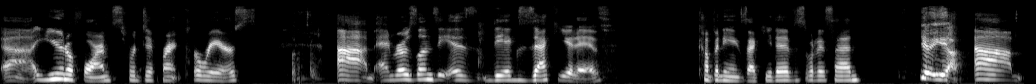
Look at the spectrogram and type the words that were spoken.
uh uniforms for different careers. Um and Rose Lindsay is the executive company executive is what I said. Yeah, yeah. Um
